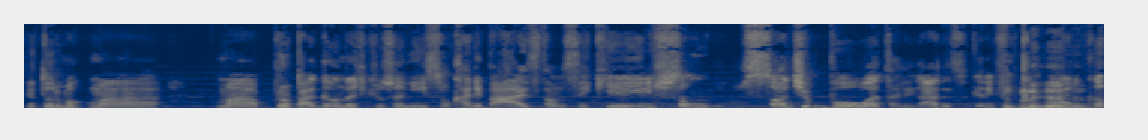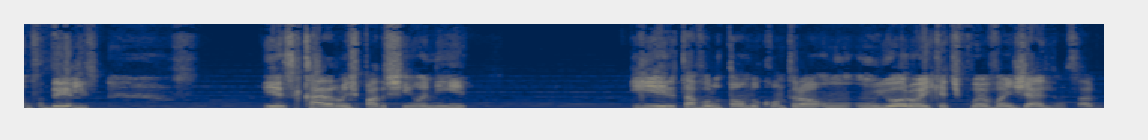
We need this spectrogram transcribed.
Tem toda uma, uma, uma, propaganda de que os Onis são canibais e tal, não sei o que. E eles são só de boa, tá ligado? Eles querem ficar no canto deles. E esse cara era um espadachim Oni. E ele tava lutando contra um, um Yoroi, que é tipo um Evangelion, sabe?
